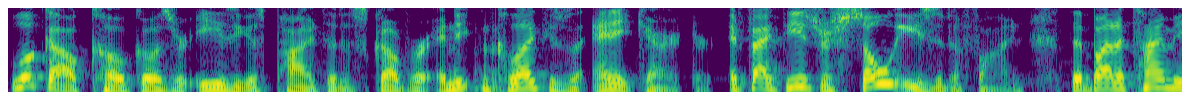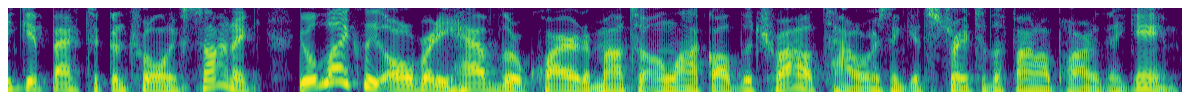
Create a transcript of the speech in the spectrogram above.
Lookout Kocos are easy as pie to discover, and you can collect these with any character. In fact, these are so easy to find that by the time you get back to controlling Sonic, you'll likely already have the required amount to unlock all the trial towers and get straight to the final part of the game,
